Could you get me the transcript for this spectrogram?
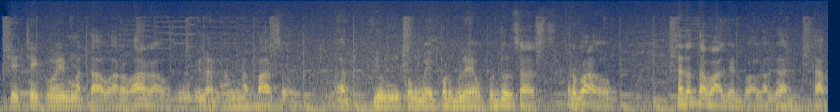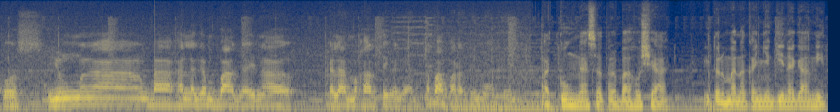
Check mo yung mga tao araw-araw kung ilan ang napasok. At yung kung may problema po doon sa trabaho, natatawagan po agad. Tapos yung mga halagang bagay na kailangan makarating agad, napaparating natin. At kung nasa trabaho siya, ito naman ang kanyang ginagamit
